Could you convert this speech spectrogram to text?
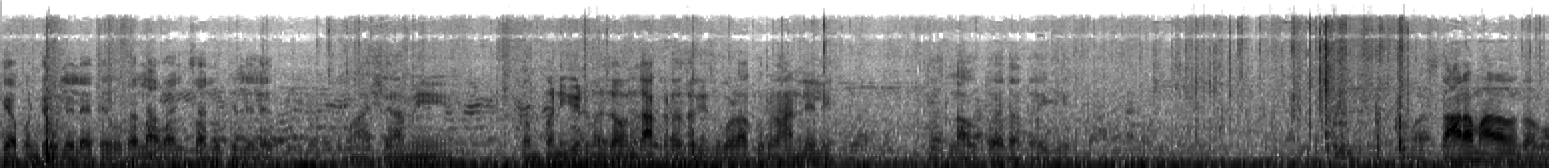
की आपण ठेवलेले आहे ते बघा लावायला चालू केलेले आहेत. मग अशी आम्ही कंपनी गेटमध्ये जाऊन लाकडं सगळीच गोळा करून आणलेली. तीच लावतोय आता एक एक. मस्त आराम आराम जाऊ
